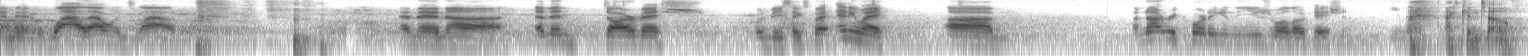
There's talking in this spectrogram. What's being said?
And then wow, that one's loud. and then uh, and then Darvish would be six. But anyway, um, I'm not recording in the usual location. You might. I can tell.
